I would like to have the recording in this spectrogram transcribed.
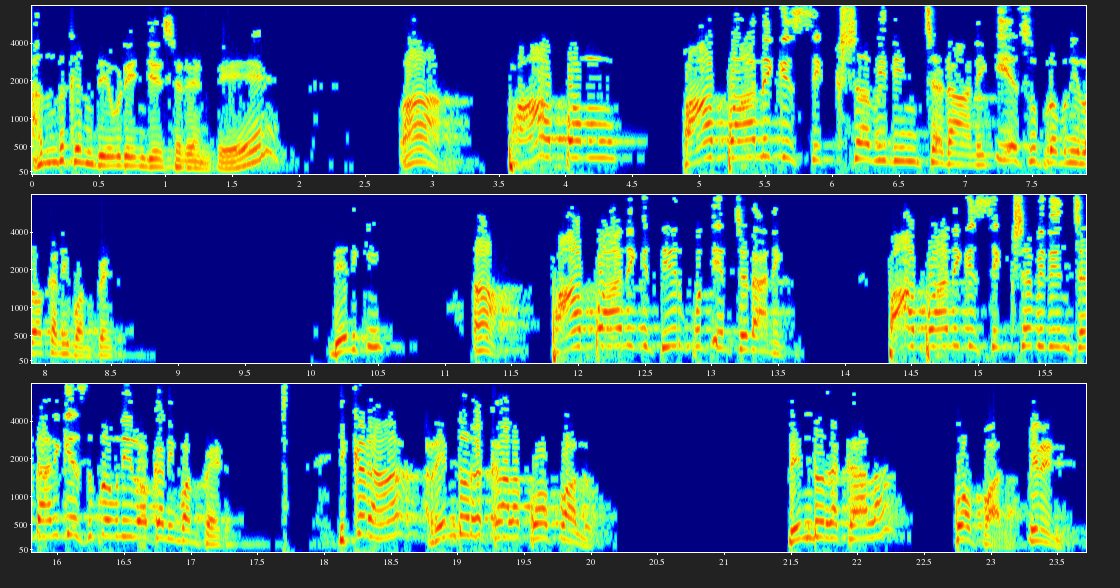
అందుకని దేవుడు ఏం చేశాడంటే ఆ పాపం పాపానికి శిక్ష విధించడానికి యేసుప్రభుని ఈ లోకానికి పంపాడు. దేనికి? ఆ పాపానికి తీర్పు తీర్చడానికి. పాపానికి శిక్ష విధించడానికి యేసుప్రభుని ఈ లోకానికి పంపాడు. ఇక్కడ రెండు రకాల కోపాలు. రెండు రకాల కోపాలు. వినండి.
